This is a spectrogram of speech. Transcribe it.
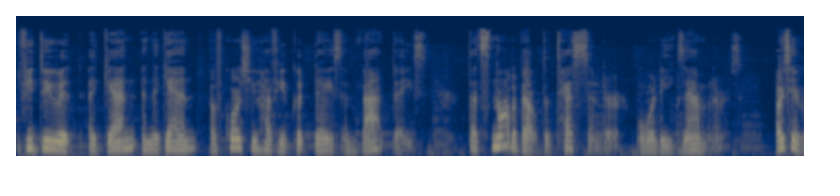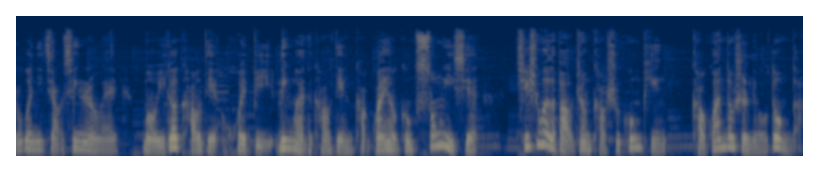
If you do it again and again, of course you have your good days and bad days That's not about the test center or the examiners. 而且，如果你侥幸认为某一个考点会比另外的考点考官要更松一些，其实为了保证考试公平，考官都是流动的，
